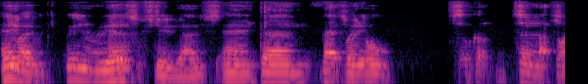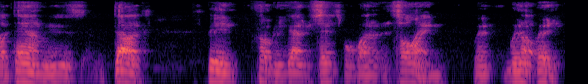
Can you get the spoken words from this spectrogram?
Anyway, we we were in rehearsal studios, and um, that's when it all sort of got turned upside down. Because Doug, being probably the only sensible one at the time, went, we're not ready.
